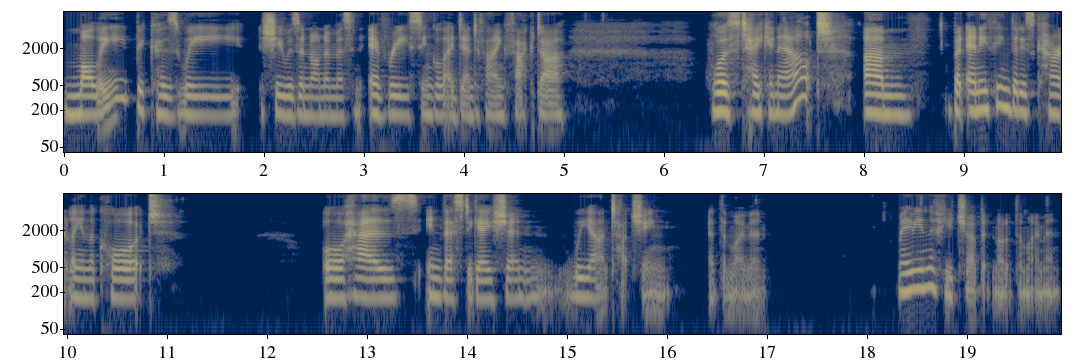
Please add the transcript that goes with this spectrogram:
Molly, because we she was anonymous and every single identifying factor was taken out. Um, but anything that is currently in the court or has investigation, we aren't touching at the moment. Maybe in the future, but not at the moment.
